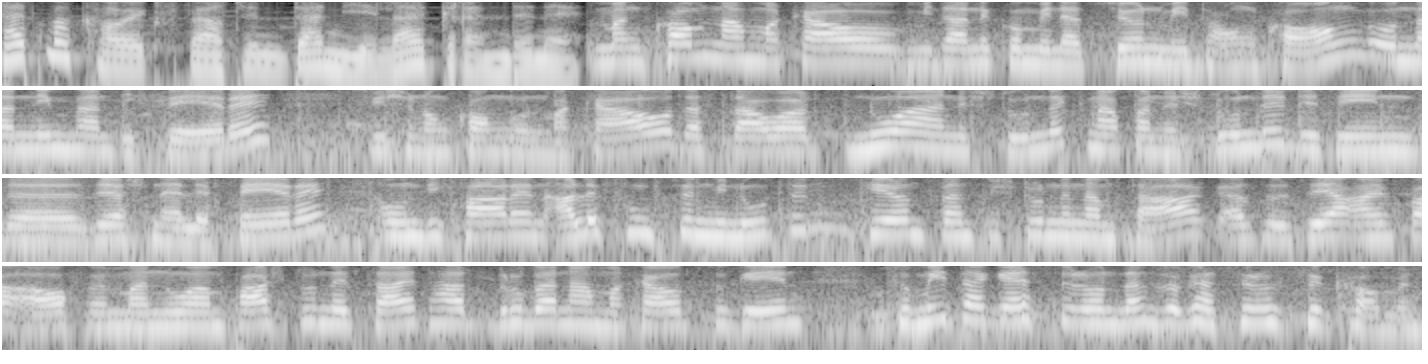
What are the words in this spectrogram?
rät Macau-Expertin Daniela Grendene. Man kommt nach Macau mit einer Kombination mit Hongkong und dann nimmt man die Fähre zwischen Hongkong und Macau. Das dauert nur eine Stunde, knapp eine Stunde. Die sind äh, sehr schnelle Fähre und die fahren alle 15 Minuten, 24 Stunden am Tag. Also sehr einfach auch, wenn man nur ein paar Stunden Zeit hat, drüber nach Macau zu gehen, zu Mittagessen und dann sogar zurückzukommen.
